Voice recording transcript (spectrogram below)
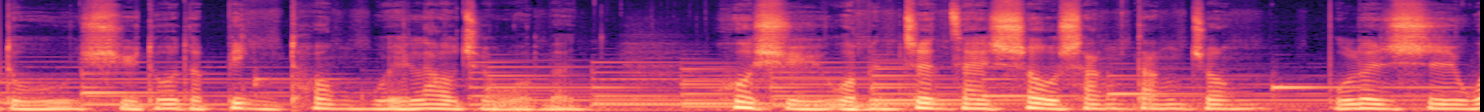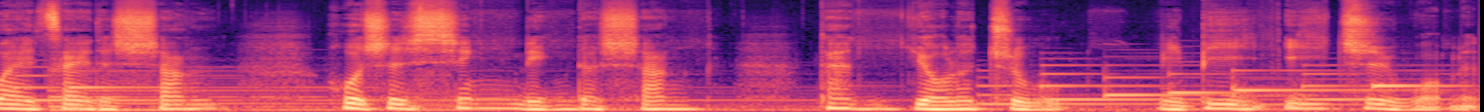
毒、许多的病痛围绕着我们，或许我们正在受伤当中，不论是外在的伤，或是心灵的伤，但有了主，你必医治我们。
